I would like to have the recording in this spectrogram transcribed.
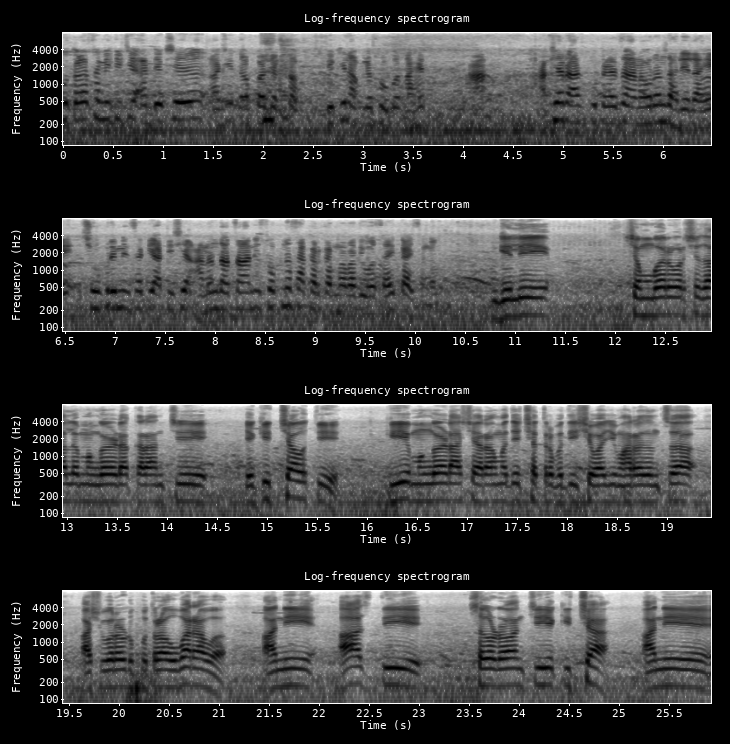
पुतळा समितीचे अध्यक्ष अजित अप्पा जगताप देखील आपल्यासोबत आहेत. आ- अखेर आज पुतळ्याचं अनावरण झालेलं आहे. शिवप्रेमींसाठी अतिशय आनंदाचा आणि स्वप्न साकार करणारा दिवस आहे. काय सांगाल? गेली शंभर वर्ष झालं मंगळडाकरांची एक इच्छा होती की मंगळवेढा शहरामध्ये छत्रपती शिवाजी महाराजांचा अश्वरूढ पुतळा उभा राहावं. आणि आज ती सर्वांची एक इच्छा आणि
